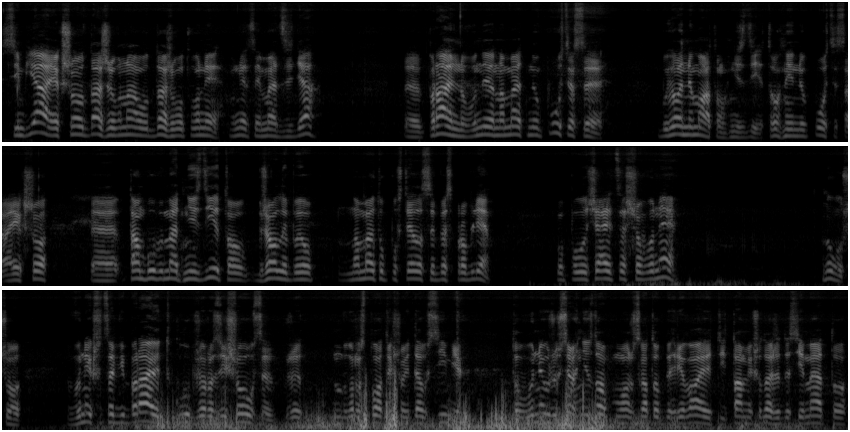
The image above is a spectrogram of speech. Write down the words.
Сім'я, якщо навіть вона, от, даже от вони, вони цей мед з'їдять, е, правильно, вони на мед не впустяться, бо його нема там в гнізді, то вони не впустяться. А якщо е, там був би мед в гнізді, то бджоли б на мед опустилися без проблем. Бо виходить, що вони, ну, що вони, якщо це вибирають, клуб вже розійшовся, вже ну, розплод, якщо йде в сім'ях, то вони вже все гніздо, можна сказати, обігрівають, і там, якщо навіть десь є мед, то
